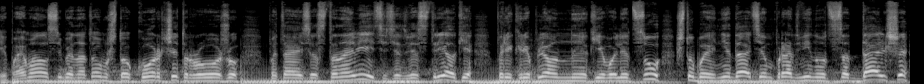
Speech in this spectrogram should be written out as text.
И поймал себя на том, что корчит рожу, пытаясь остановить эти две стрелки, прикрепленные к его лицу, чтобы не дать им продвинуться дальше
